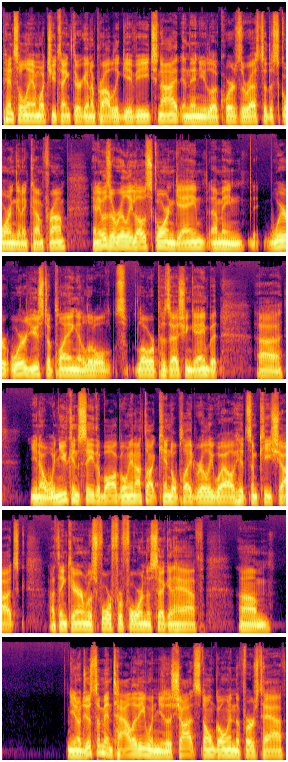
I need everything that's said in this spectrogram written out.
pencil in what you think they're going to probably give you each night, and then you look where's the rest of the scoring going to come from. And it was a really low scoring game. I mean, we're we're used to playing a little lower possession game, but uh, you know when you can see the ball go in, I thought Kendall played really well, hit some key shots. I think Aaron was four for four in the second half. Um, you know, just the mentality when you, the shots don't go in the first half,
